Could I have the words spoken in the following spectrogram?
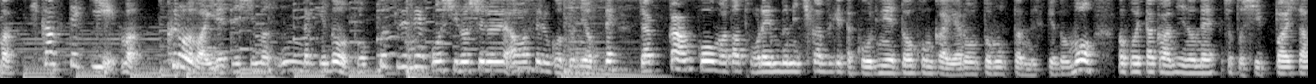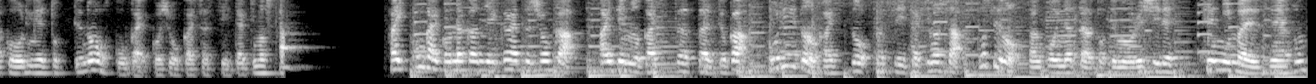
まあ、比較的、まあ、黒は入れてしまうんだけど、トップスでね、こう白白合わせることによって、若干こうまたトレンドに近づけたコーディネートを今回やろうと思ったんですけども、まあ、こういった感じのね、ちょっと失敗したコーディネートっていうのを今回ご紹介させていただきました。はい、今回こんな感じでいかがだったでしょうか？アイテムの解説だったりとか、コーディネートの解説をさせていただきました。少しでも参考になったらとても嬉しいです。1000人までですね、本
